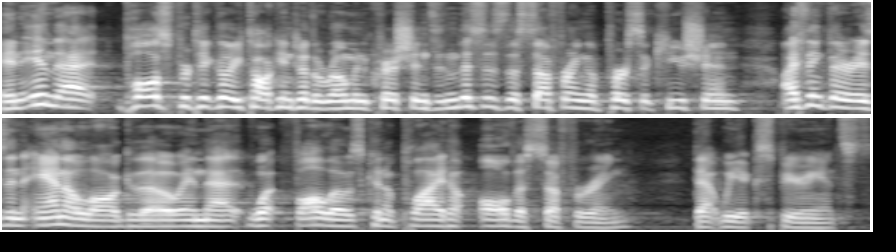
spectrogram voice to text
And in that, Paul's particularly talking to the Roman Christians, and this is the suffering of persecution. I think there is an analog, though, in that what follows can apply to all the suffering that we experience.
